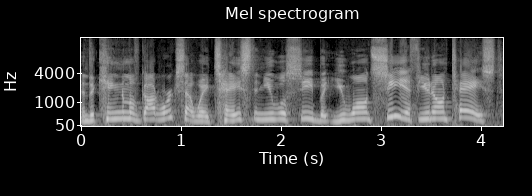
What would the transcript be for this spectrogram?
And the kingdom of God works that way. Taste and you will see, but you won't see if you don't taste.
